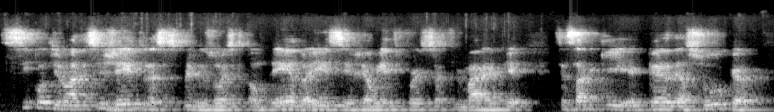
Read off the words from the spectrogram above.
Se continuar desse jeito, nessas previsões que estão tendo aí, se realmente for se afirmar, porque você sabe que cana-de-açúcar,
